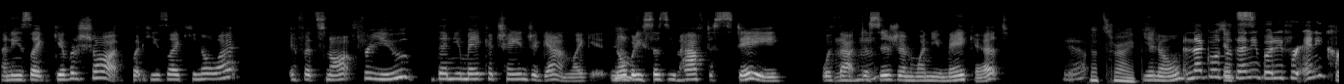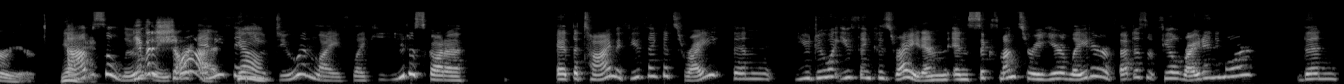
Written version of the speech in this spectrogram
And he's like, Give it a shot. But he's like, you know what? If it's not for you, then you make a change again. Like Yeah. nobody says you have to stay with that Mhm. decision when you make it, Yeah. That's right. you know? And that goes with anybody for any career. Yeah. Absolutely. Give it a Or shot. anything Yeah. you do in life, like you just gotta. At the time, if you think it's right, then you do what you think is right. And in six months or a year later, if that doesn't feel right anymore, then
